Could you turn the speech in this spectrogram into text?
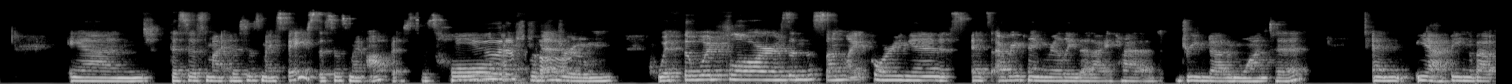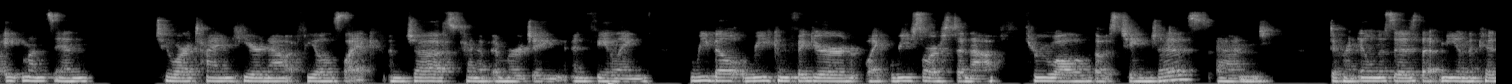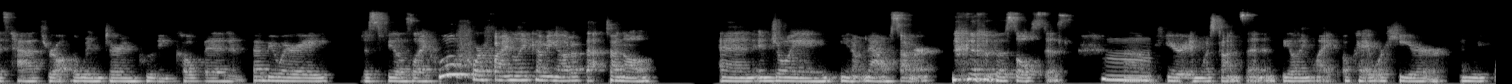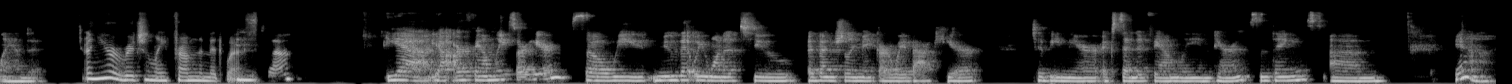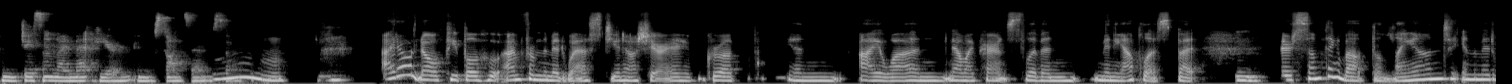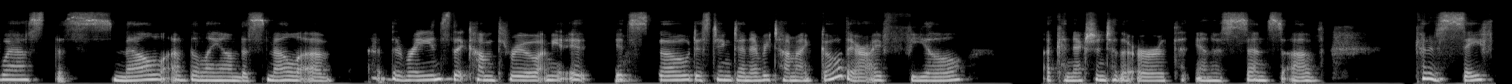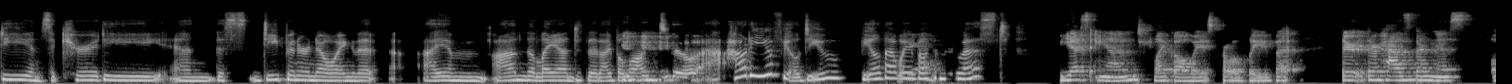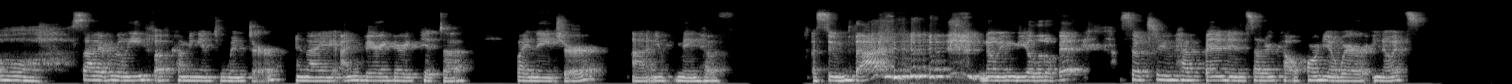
and this is my this is my space this is my office this whole bedroom with the wood floors and the sunlight pouring in it's it's everything really that i had dreamed of and wanted and yeah being about eight months in to our time here now it feels like i'm just kind of emerging and feeling rebuilt reconfigured like resourced enough through all of those changes and different illnesses that me and the kids had throughout the winter, including COVID in February. Just feels like, whew, we're finally coming out of that tunnel and enjoying, you know, now summer, the solstice mm. um, here in Wisconsin and feeling like, okay, we're here and we've landed. And you're originally from the Midwest, mm-hmm. yeah? Yeah, yeah. Our families are here. So we knew that we wanted to eventually make our way back here to be near extended family and parents and things. Um, yeah, and Jason and I met here in Wisconsin. So. Mm. I don't know if people who I'm from the Midwest, you know, Sherry, I grew up in Iowa and now my parents live in Minneapolis, but mm. there's something about the land in the Midwest, the smell of the land, the smell of the rains that come through. I mean, it it's so distinct and every time I go there, I feel a connection to the earth and a sense of kind of safety and security and this deep inner knowing that I am on the land that I belong to. How do you feel? Do you feel that way yeah. about the Midwest? Yes, and like always, probably. But there, there has been this oh sigh of relief of coming into winter, and I, I'm very, very pitta by nature. Uh, you may have assumed that, knowing me a little bit. So to have been in Southern California, where you know it's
